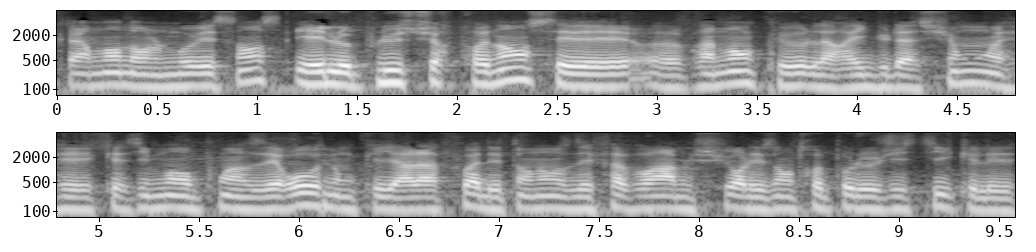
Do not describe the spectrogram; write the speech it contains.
clairement dans le mauvais sens. Et le plus surprenant, c'est euh, vraiment que la régulation est quasiment au point zéro. Donc il y a à la fois des tendances défavorables sur les entrepôts logistiques et les,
